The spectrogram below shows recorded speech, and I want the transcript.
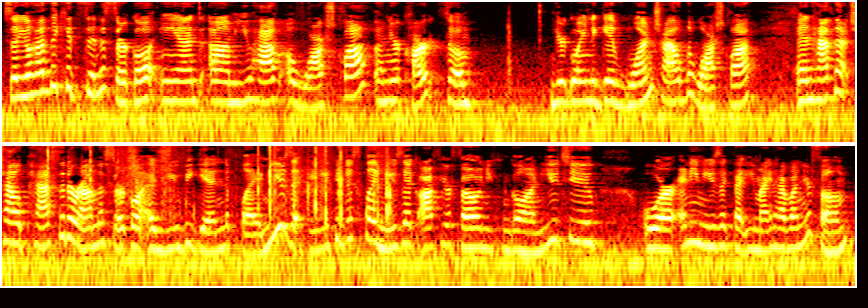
So you'll have the kids sit in a circle and um, you have a washcloth on your cart. So you're going to give one child the washcloth and have that child pass it around the circle as you begin to play music. And you can just play music off your phone. You can go on YouTube or any music that you might have on your phone.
